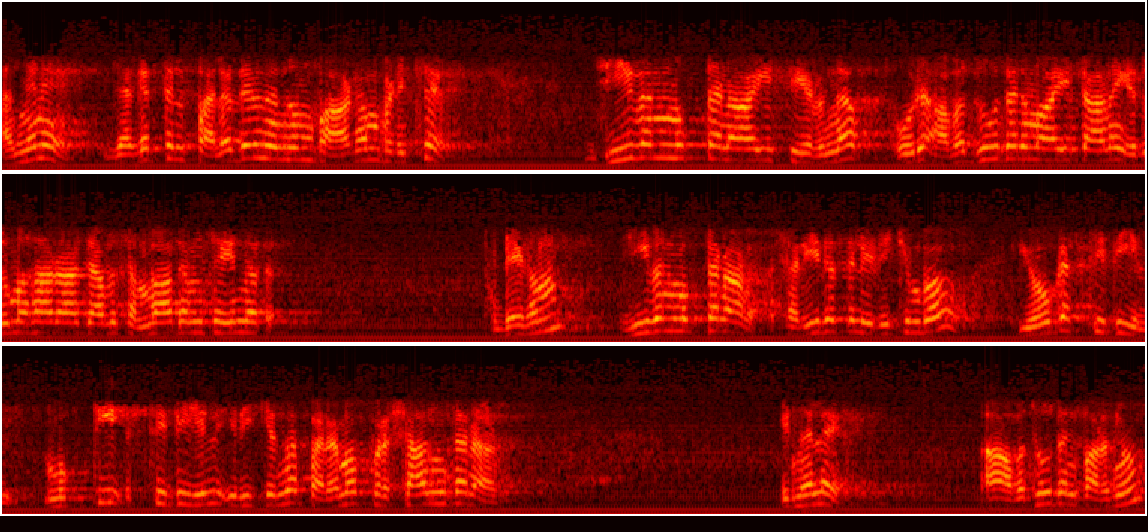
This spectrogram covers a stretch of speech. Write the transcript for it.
അങ്ങനെ ജഗത്തിൽ പലതിൽ നിന്നും പാഠം പഠിച്ച് ജീവൻ മുക്തനായി തീർന്ന ഒരു അവധൂതനുമായിട്ടാണ് യദുമഹാരാജാവ് സംവാദം ചെയ്യുന്നത്. അദ്ദേഹം ജീവൻ മുക്തനാണ്. ശരീരത്തിൽ ഇരിക്കുമ്പോ യോഗസ്ഥിതിയിൽ മുക്തി സ്ഥിതിയിൽ ഇരിക്കുന്ന പരമപ്രശാന്തനാണ്. ഇന്നലെ ആ അവധൂതൻ പറഞ്ഞു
